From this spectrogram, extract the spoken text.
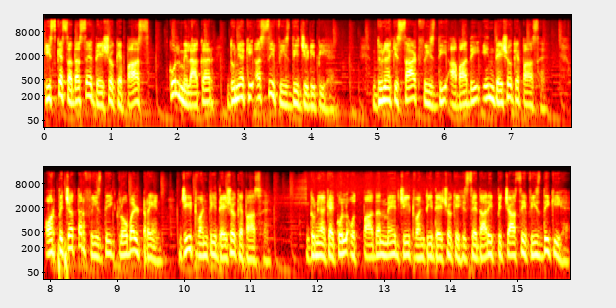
कि इसके सदस्य देशों के पास कुल मिलाकर दुनिया की 80 फ़ीसदी जीडीपी है। दुनिया की 60 फ़ीसदी आबादी इन देशों के पास है और पिचहत्तर फ़ीसदी ग्लोबल ट्रेन जी ट्वेंटी देशों के पास है। दुनिया के कुल उत्पादन में जी ट्वेंटी देशों की हिस्सेदारी पिचासी फ़ीसदी की है।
